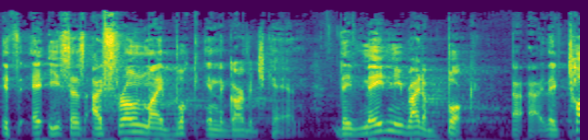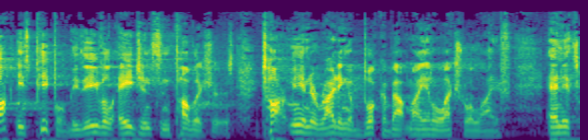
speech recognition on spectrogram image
It's, eh, he says, I've thrown my book in the garbage can. They've made me write a book. They've talked these people, these evil agents and publishers, talked me into writing a book about my intellectual life. And it's,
